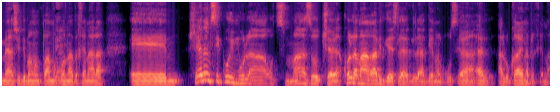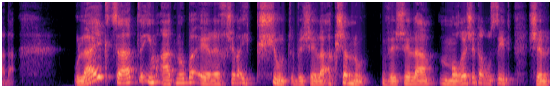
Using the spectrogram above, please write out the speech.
מאז שדיברנו פעם כן. אחרונה וכן הלאה, אמ, שאין להם סיכוי מול העוצמה הזאת שכל המערב התגייס להגן על רוסיה, על, על אוקראינה וכן הלאה. אולי קצת המעטנו בערך של העיקשות ושל העקשנות ושל המורשת הרוסית של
